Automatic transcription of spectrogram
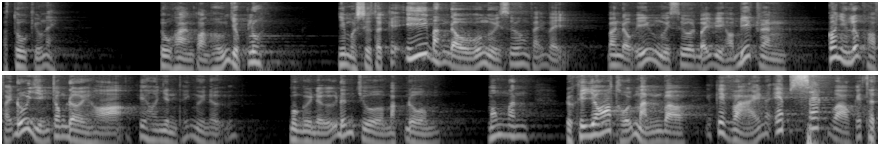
và tu kiểu này, tu hoàn toàn hưởng dục luôn. Nhưng mà sự thật cái ý ban đầu của người xưa không phải vậy. Ban đầu ý của người xưa bởi vì họ biết rằng có những lúc họ phải đối diện trong đời họ khi họ nhìn thấy người nữ. Một người nữ đến chùa mặc đồ mong manh, rồi khi gió thổi mạnh vào, cái vải nó ép sát vào cái thịt,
